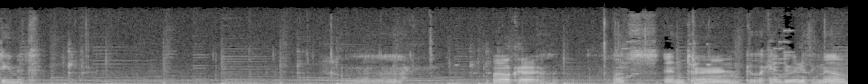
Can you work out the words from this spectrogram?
Damn it. Uh, okay. Let's intern, because I can't do anything now.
